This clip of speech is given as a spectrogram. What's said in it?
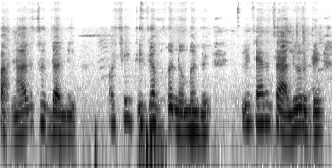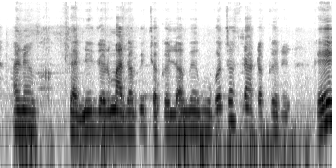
पाहणार सुद्धा नाही. असे तिच्या मनामध्ये विचार चालू होते. आणि त्यांनी जर माझा पिच्छा केला मी उगाचच नाटक करेन के?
